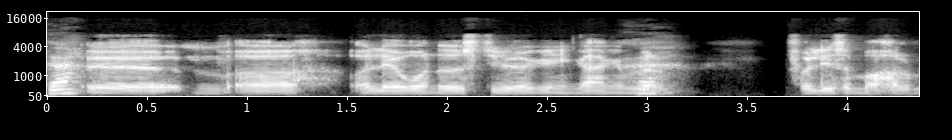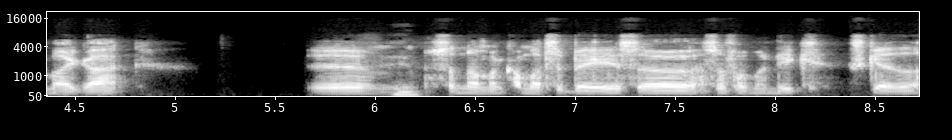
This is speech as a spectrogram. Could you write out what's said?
Ja. øhm, og, og laver noget styrke en gang imellem, for ligesom at holde mig i gang. Øhm, Fedt. så når man kommer tilbage, så, så får man ikke skader.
